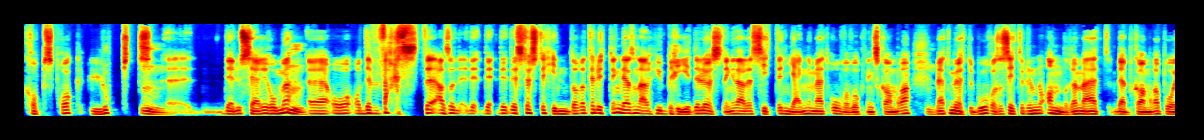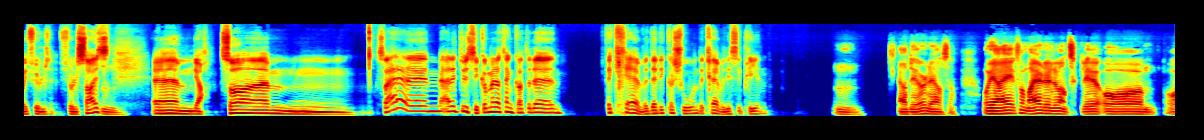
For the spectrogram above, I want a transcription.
kroppsspråk, lukt, Mm. eh, det du ser i rommet. Mm. Eh, Og, og det verste, altså det, det, det, største hinderet til lytting, det er sånne der hybride løsninger der det sitter en gjeng med et overvåkningskamera Mm. med et møtebord, og så sitter det noen andre med et webkamera på i full, full size. Um, ja, så, um, så jeg, jeg er litt usikker, men jeg tenker at det, det krever dedikasjon, det krever disiplin. Mm. Ja, det gjør det, altså. Og jeg, for meg er det veldig vanskelig å, å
